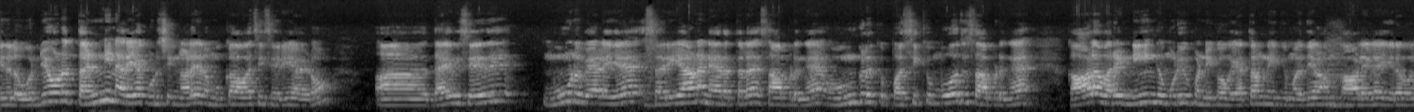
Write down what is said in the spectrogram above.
இதில் ஒன்றே ஒன்று தண்ணி நிறையா குடிச்சிங்கனாலே இதில் முக்கால்வாசி சரியாயிடும். தயவுசெய்து மூணு வேளையை சரியான நேரத்தில் சாப்பிடுங்க. உங்களுக்கு பசிக்கும் போது சாப்பிடுங்க. காலை வரை நீங்கள் முடிவு பண்ணிக்கோங்க. எத்தனை மணிக்கு மதியானம் காலையில் இரவு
